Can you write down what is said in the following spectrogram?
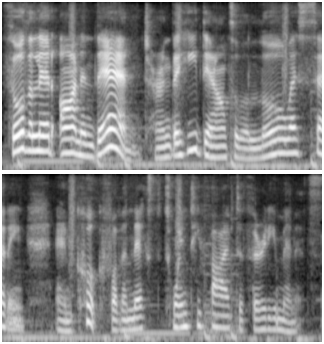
Throw the lid on and then turn the heat down to the lowest setting and cook for the next 25 to 30 minutes.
